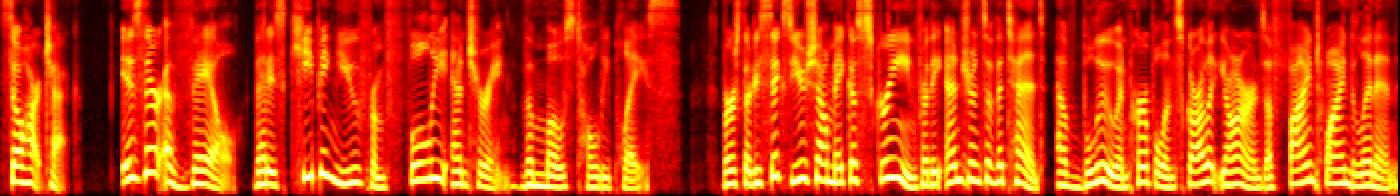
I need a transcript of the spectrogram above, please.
So, heart check Is there a veil that is keeping you from fully entering the most holy place? Verse 36 You shall make a screen for the entrance of the tent of blue and purple and scarlet yarns of fine twined linen,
